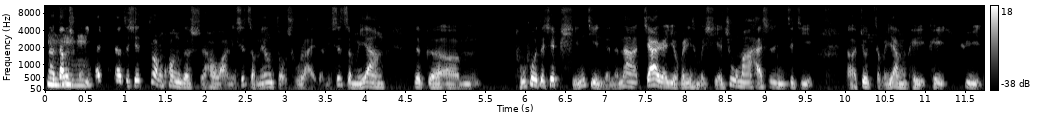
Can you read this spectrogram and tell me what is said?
那当初你在遇到这些状况的时候啊，你是怎么样走出来的？你是怎么样这个嗯突破这些瓶颈的呢？那家人有给你什么协助吗？还是你自己呃就怎么样可以可以去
